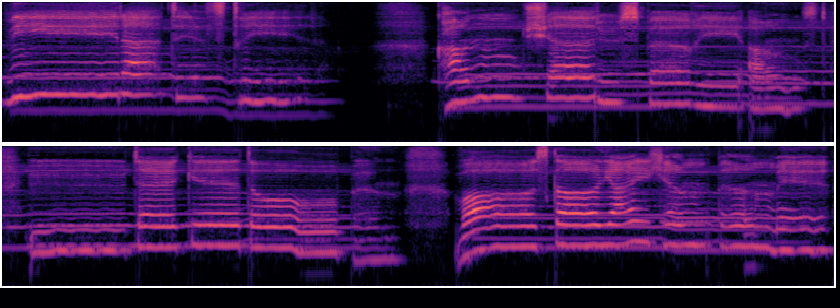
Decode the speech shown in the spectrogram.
videre til strid. Kanskje du spør i angst, udekket åpen. Hva skal jeg kjempe med?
